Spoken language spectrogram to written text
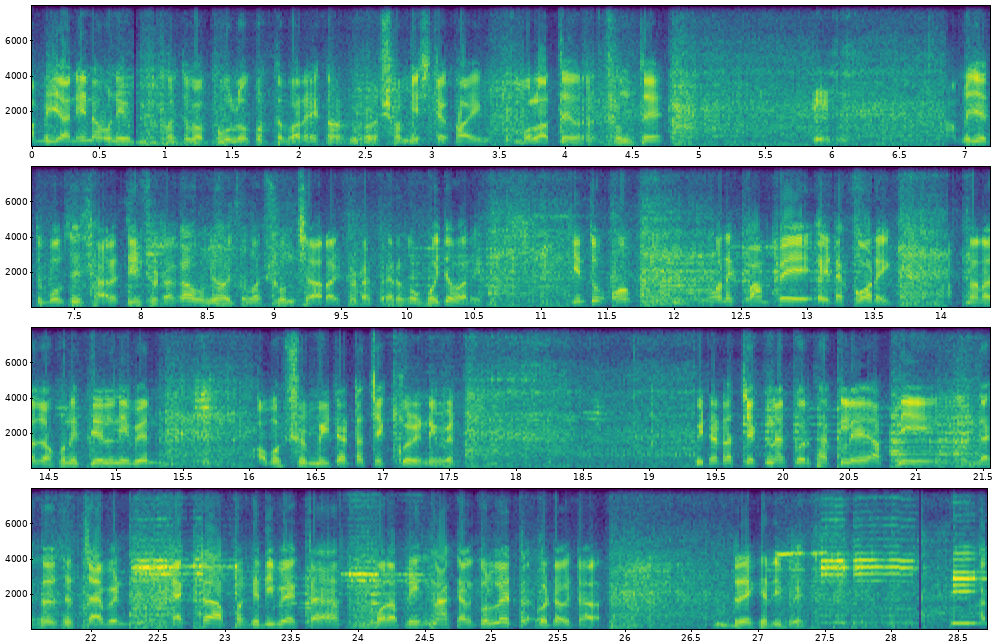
আমি জানি না উনি হয়তো বা ভুলও করতে পারে, কারণ সব মিস্টেক হয় বলাতে, শুনতে। আমি যেহেতু বলছি সাড়ে তিনশো টাকা, উনি হয়তো বা শুনছে আড়াইশো টাকা, এরকম হইতে পারে। কিন্তু অনেক পাম্পে এটা করে। আপনারা যখনই তেল নেবেন, অবশ্যই মিটারটা চেক করে নেবেন। মিটারটা চেক না করে থাকলে আপনি দেখা যাচ্ছে চাইবেন একটা, আপনাকে দিবে একটা, পর আপনি না খেয়াল করলে ওটা ওইটা রেখে দিবে। আর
